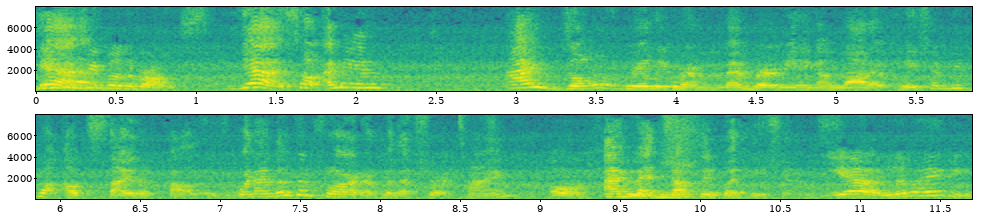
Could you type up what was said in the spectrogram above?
Yeah. People in the Bronx. Yeah, so I mean, I don't really remember meeting a lot of Haitian people outside of college. When I lived in Florida for that short time, Oh, I met nothing but Haitians. Yeah, little Haiti.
